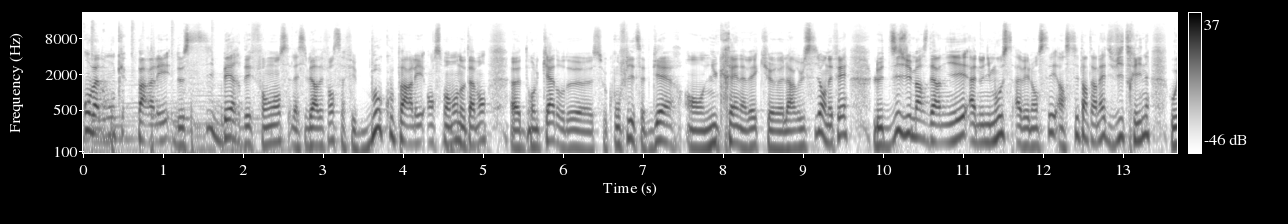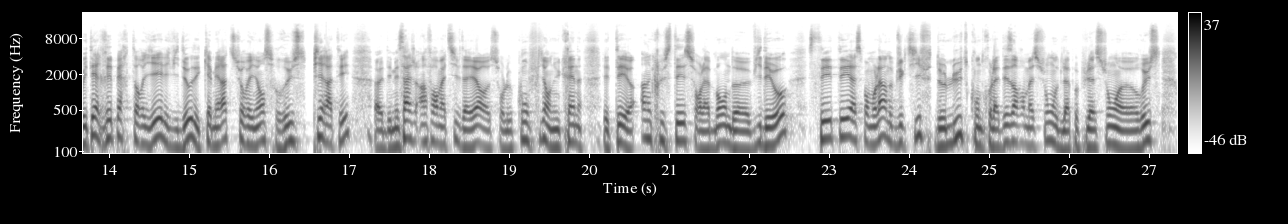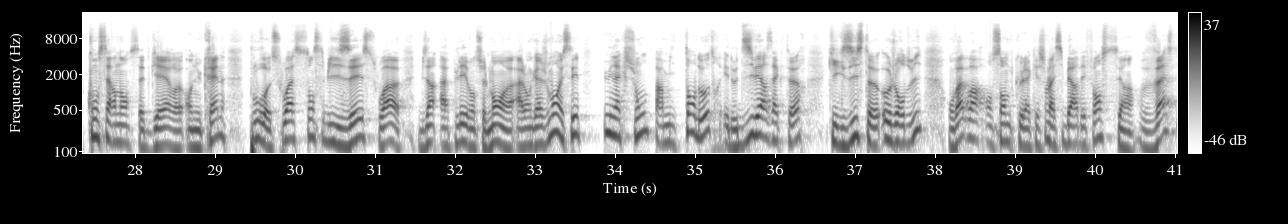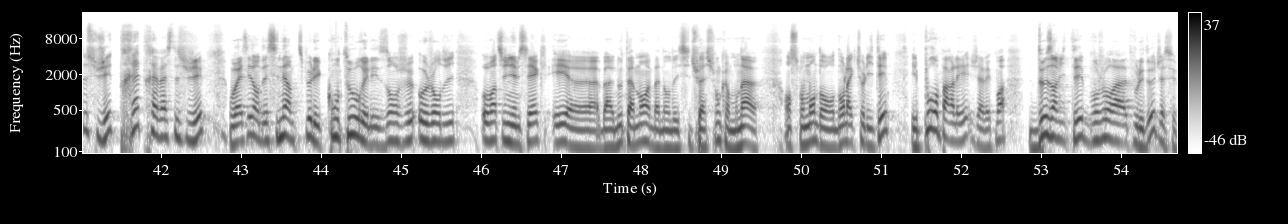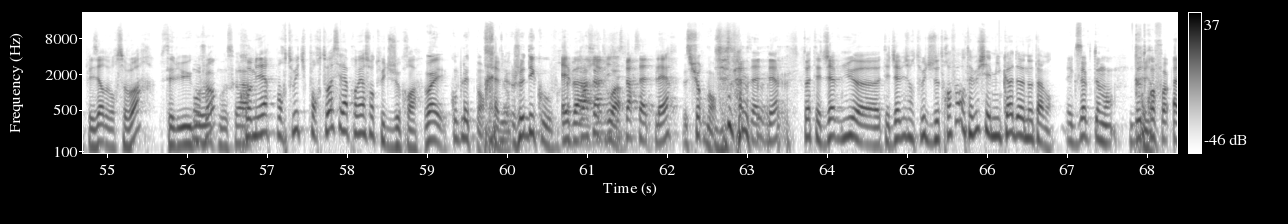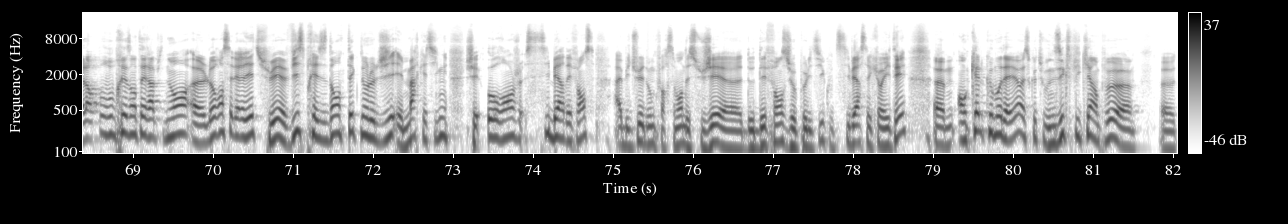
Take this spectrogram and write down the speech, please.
On va donc parler de cyberdéfense. La cyberdéfense, ça fait beaucoup parler en ce moment, notamment euh, dans le cadre de ce conflit, de cette guerre en Ukraine avec euh, la Russie. En effet, le 18 mars dernier, Anonymous avait lancé un site internet vitrine où étaient répertoriées les vidéos des caméras de surveillance russes piratées. Euh, des messages informatifs d'ailleurs sur le conflit en Ukraine étaient incrustés sur la bande vidéo. C'était à ce moment-là un objectif de lutte contre la désinformation de la population russe concernant cette guerre en Ukraine pour soit sensibiliser, soit bien appeler éventuellement à l'engagement. Et c'est une action parmi tant d'autres et de divers acteurs qui existent aujourd'hui. On va voir ensemble que la question de la cyberdéfense, c'est un vaste sujet, très très vaste sujet. On va essayer d'en dessiner un petit peu les contours et les enjeux aujourd'hui au XXIe siècle et euh, bah, notamment bah, dans des situations comme on a euh, en ce moment dans, dans l'actualité. Et pour en parler, j'ai avec moi deux invités. Bonjour à tous les deux, déjà ça fait plaisir de vous recevoir. Salut Hugo, Bonjour. Bonsoir. Première pour Twitch, pour toi c'est la première sur Twitch je crois. Ouais, complètement. Très bien. Je découvre. Et eh bah, j'espère que ça va te plaire. Sûrement. J'espère que ça va te plaire. Toi, tu es, déjà venu, euh, es déjà venu sur Twitch deux, trois fois. On t'a vu chez Micode euh, notamment. Exactement, deux, trois fois. Alors, pour vous présenter rapidement, euh, Laurent Célérier, tu es vice-président technologie et marketing chez Orange Cyberdéfense, habitué donc forcément des sujets de défense géopolitique ou de cybersécurité. en quelques mots d'ailleurs, est-ce que tu veux nous expliquer un peu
